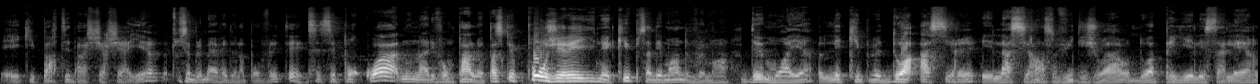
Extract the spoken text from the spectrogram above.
et qui partaient à chercher ailleurs. Tout simplement, il y avait de la pauvreté. C'est pourquoi nous n'arrivons pas là. Parce que pour gérer une équipe, ça demande vraiment de moyens. L'équipe doit assurer l'assurance vie du joueur, doit payer les salaires,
